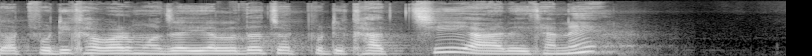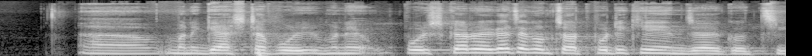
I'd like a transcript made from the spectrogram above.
চটপটি খাওয়ার মজাই আলাদা, চটপটি খাচ্ছি, আর এখানে মানে গ্যাসটা পরি মানে পরিষ্কার হয়ে গেছে, এখন চটপটি খেয়ে এনজয় করছি।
